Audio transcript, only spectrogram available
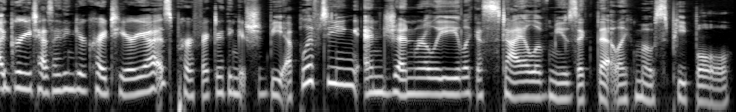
agree, Tess. I think your criteria is perfect. I think it should be uplifting and generally like a style of music that like most people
